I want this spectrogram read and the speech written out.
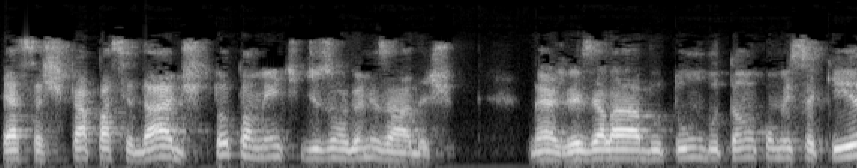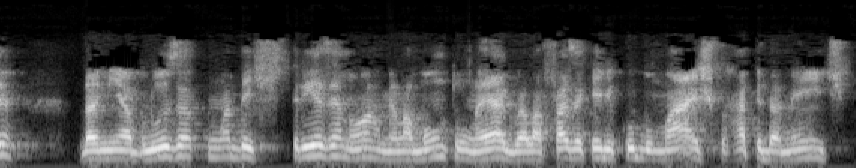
essas capacidades totalmente desorganizadas. Né? Às vezes ela botou um botão como esse aqui da minha blusa com uma destreza enorme. Ela monta um Lego, ela faz aquele cubo mágico rapidamente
